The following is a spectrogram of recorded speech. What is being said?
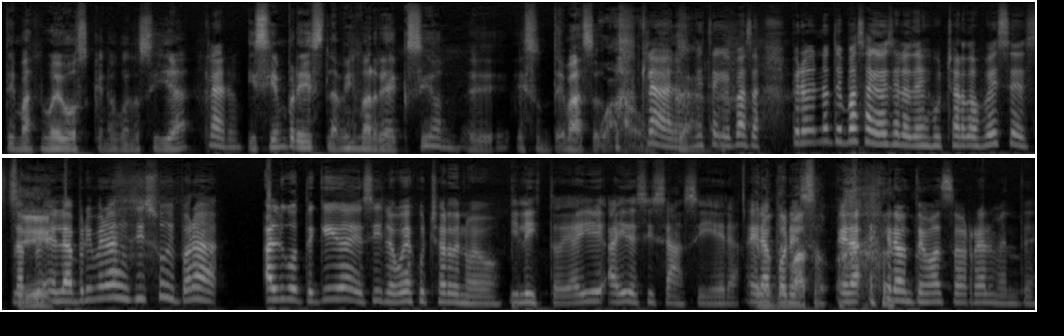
temas nuevos que no conocía Claro. y siempre es la misma reacción. eh, es un temazo. Claro, ¿viste qué pasa? Pero ¿no te pasa que a veces lo tenés que escuchar dos veces? Sí. la primera vez decís, uy, pará, algo te queda y decís, lo voy a escuchar de nuevo. Y listo. Y ahí, ahí decís, ah, sí, era, Era por temazo. eso. Era, era un temazo realmente.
